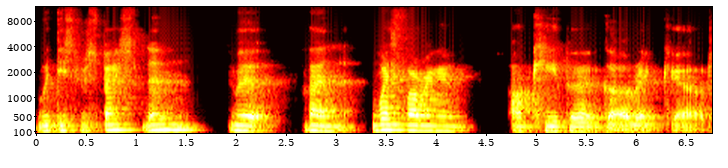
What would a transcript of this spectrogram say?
we disrespect them. But then Wes Foderingham, our keeper, got a red card.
